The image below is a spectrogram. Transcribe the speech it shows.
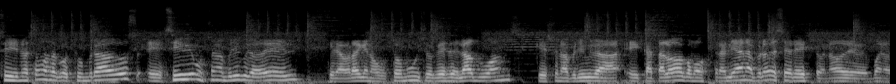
Sí, no estamos acostumbrados. Eh, sí vimos una película de él, que la verdad que nos gustó mucho, que es The Loud Ones, que es una película eh, catalogada como australiana, pero debe ser esto, ¿no? De, bueno,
